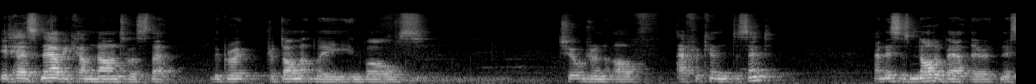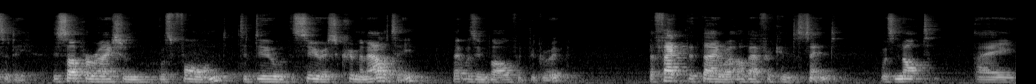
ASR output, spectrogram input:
It has now become known to us that the group predominantly involves children of African descent, and this is not about their ethnicity. This operation was formed to deal with the serious criminality that was involved with the group. The fact that they were of African descent was not a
